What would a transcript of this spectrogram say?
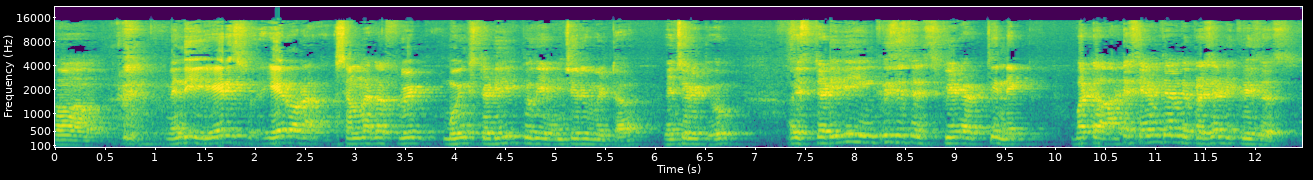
Uh, when the air is air or uh, some other fluid moving steadily to the venturimeter, venturi tube, it steadily increases the speed at the neck, but uh, at the same time the pressure decreases.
